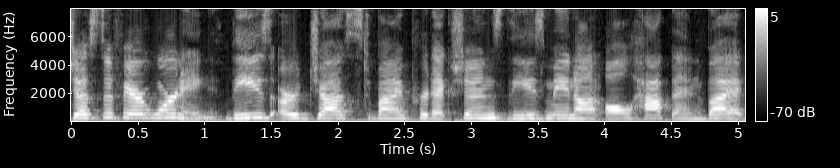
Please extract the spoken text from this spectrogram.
just a fair warning, these are just my predictions. These may not all happen, but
